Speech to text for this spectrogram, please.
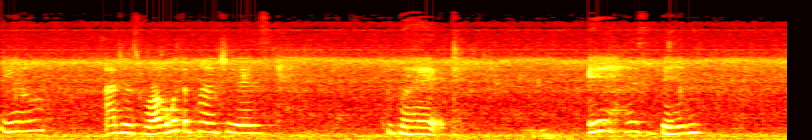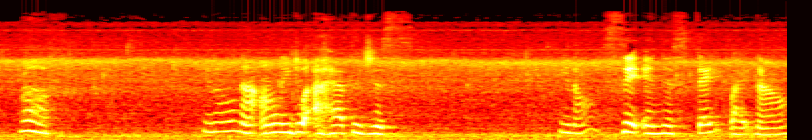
you know, I just roll with the punches. But it has been rough. You know, not only do I have to just, you know, sit in this state right now,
